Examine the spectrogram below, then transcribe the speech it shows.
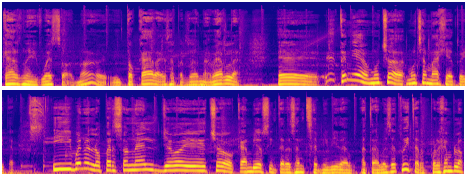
carne y hueso, ¿no? Y tocar a esa persona, verla. Eh, tenía mucha, mucha magia Twitter. Y bueno, en lo personal yo he hecho cambios interesantes en mi vida a través de Twitter. Por ejemplo,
